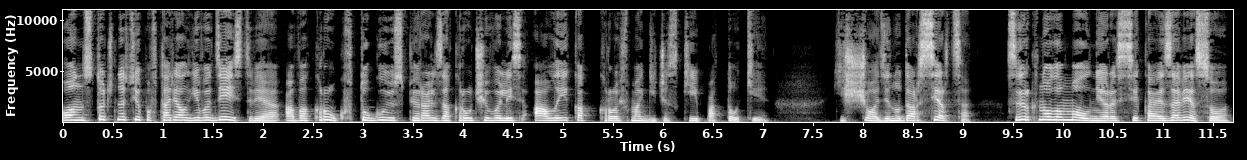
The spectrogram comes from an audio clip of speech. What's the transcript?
он с точностью повторял его действия, а вокруг в тугую спираль закручивались алые, как кровь, магические потоки. Еще один удар сердца. Сверкнула молния, рассекая завесу.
